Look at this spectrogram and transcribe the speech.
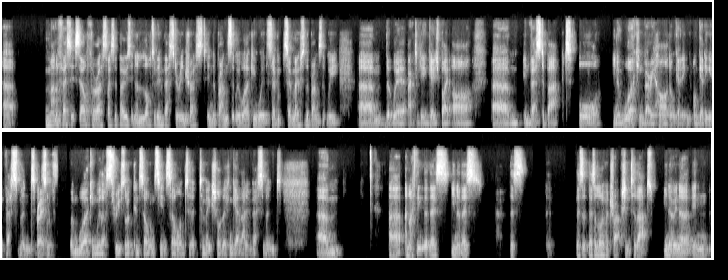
uh, manifests itself for us, I suppose, in a lot of investor interest in the brands that we're working with. So, so most of the brands that we um, that we're actively engaged by are um, investor backed or you know working very hard on getting on getting investment right. and sort of and working with us through sort of consultancy and so on to to make sure they can get that investment. Um, uh, and I think that there's you know there's there's there's a, there's a lot of attraction to that you know in a in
